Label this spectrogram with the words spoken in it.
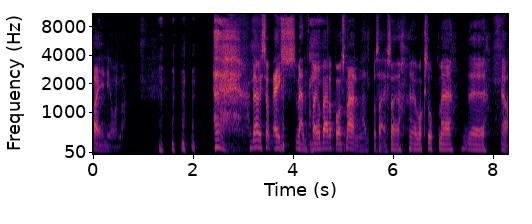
heil i åla. Det er liksom, Jeg venta jo bare på smellen, helt på si. Så jeg vokste opp med det, ja,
